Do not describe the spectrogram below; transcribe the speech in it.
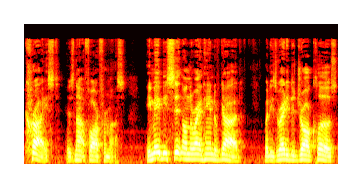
Christ is not far from us. He may be sitting on the right hand of God, but he's ready to draw close.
